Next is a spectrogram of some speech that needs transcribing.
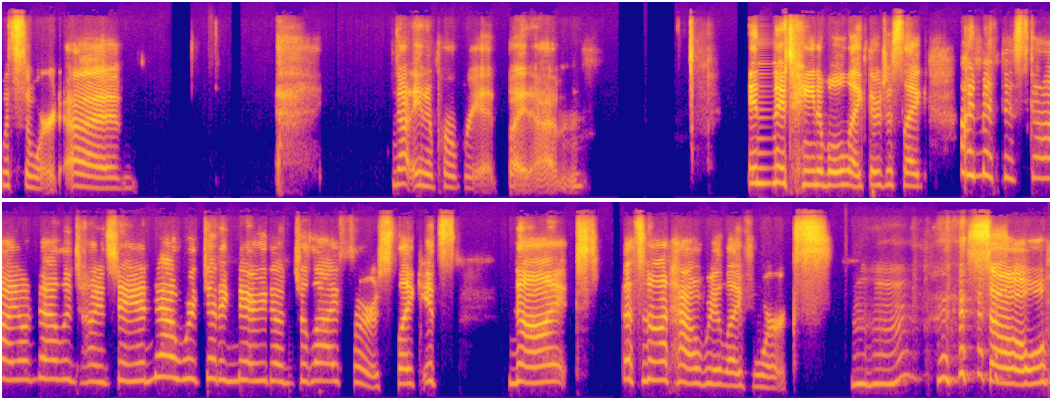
what's the word uh not inappropriate but um inattainable like they're just like i met this guy on valentine's day and now we're getting married on july 1st like it's not that's not how real life works mm-hmm. so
